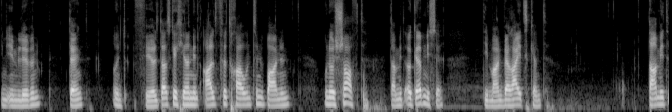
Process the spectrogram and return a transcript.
in ihrem Leben denkt und fühlt das Gehirn in altvertrauten Bahnen und erschafft damit Ergebnisse, die man bereits kennt. Damit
